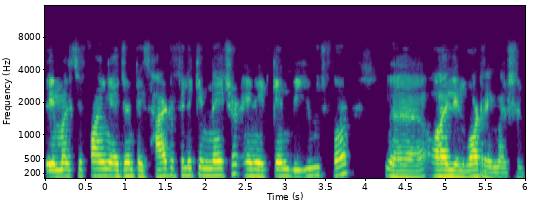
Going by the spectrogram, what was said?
the emulsifying agent is hydrophilic in nature and it can be used for uh, oil in water emulsion.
